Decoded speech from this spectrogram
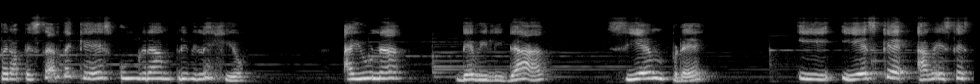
Pero a pesar de que es un gran privilegio, hay una debilidad siempre y, es que a veces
